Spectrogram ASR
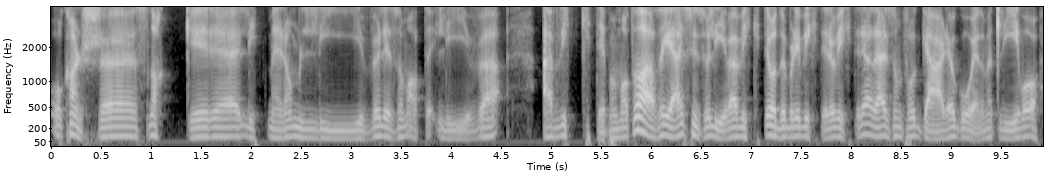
Og kanskje snakker eh, litt mer om livet, liksom. At livet er viktig, på en måte. da Altså Jeg syns jo livet er viktig, og det blir viktigere og viktigere. Det er liksom for gærent å gå gjennom et liv og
